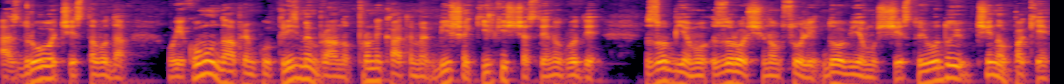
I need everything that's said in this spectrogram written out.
а з другого чиста вода, у якому напрямку крізь мембрану проникатиме більша кількість частинок води з об'єму з розчином солі до об'єму з чистою водою чи навпаки.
